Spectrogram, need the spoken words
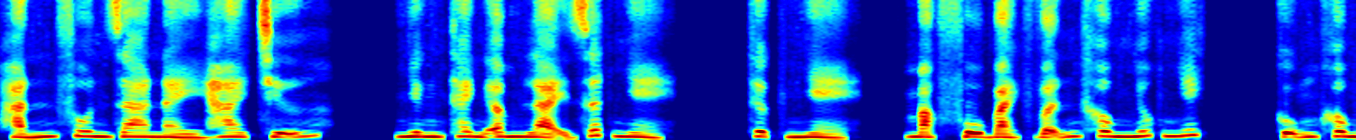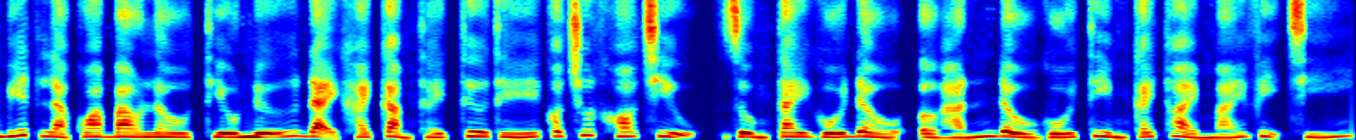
hắn phun ra này hai chữ, nhưng thanh âm lại rất nhẹ, thực nhẹ, mặc phù bạch vẫn không nhúc nhích. Cũng không biết là qua bao lâu thiếu nữ đại khái cảm thấy tư thế có chút khó chịu, dùng tay gối đầu ở hắn đầu gối tìm cái thoải mái vị trí.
